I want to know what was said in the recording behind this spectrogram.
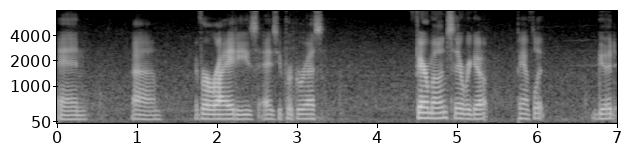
and um, varieties as you progress. Pheromones. There we go. Pamphlet. Good.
